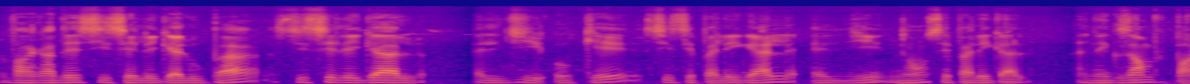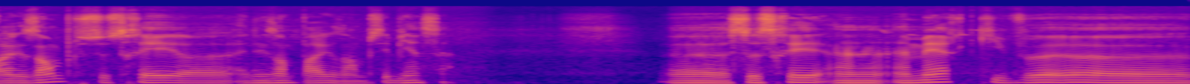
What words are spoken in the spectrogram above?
va regarder si c'est légal ou pas. Si c'est légal, elle dit OK. Si c'est pas légal, elle dit non, c'est pas légal. Un exemple, par exemple, ce serait euh, un exemple par exemple, c'est bien ça. Euh, ce serait un, maire qui veut, euh,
